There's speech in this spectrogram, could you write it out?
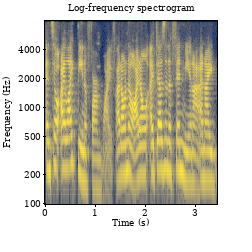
and so I like being a farm wife. I don't know. I don't it doesn't offend me and I and I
